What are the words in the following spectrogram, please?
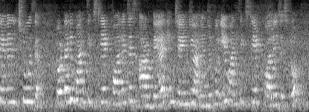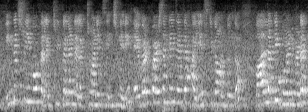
they will choose totally one sixty eight colleges are there in JNT Anantapur ఈ వన్ సిక్స్టీ ఎయిట్ కాలేజెస్లో in the stream of electrical and electronics engineering ఎవరి పర్సంటేజ్ అయితే హైయెస్ట్గా ఉంటుందో వాళ్ళకి గోల్డ్ మెడల్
